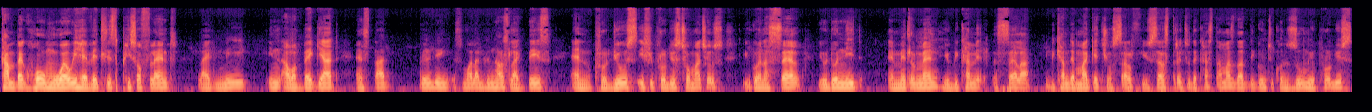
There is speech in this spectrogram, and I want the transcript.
come back home where we have at least piece of land like me in our backyard and start building a smaller greenhouse like this and produce if you produce tomatoes you're gonna sell. You don't need a middleman. You become a seller. You become the market yourself. You sell straight to the customers that they're going to consume your produce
